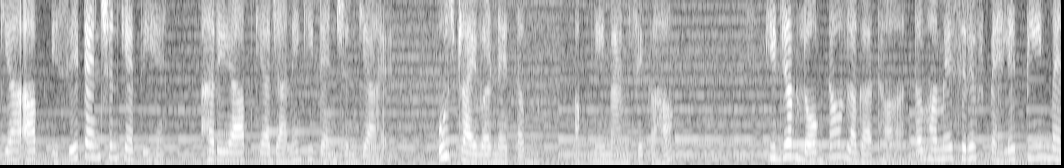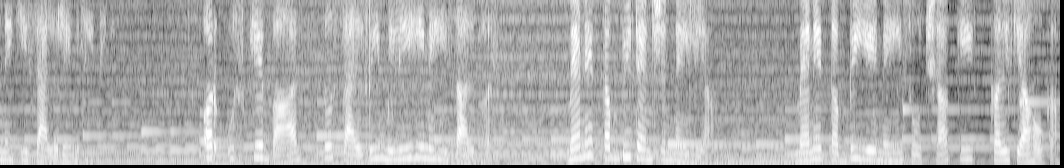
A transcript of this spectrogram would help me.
क्या आप इसे टेंशन कहती हैं? अरे, आप क्या जाने की टेंशन क्या है? उस ड्राइवर ने तब अपनी मैम से कहा कि जब लॉकडाउन लगा था, तब हमें सिर्फ़ पहले तीन महीने की सैलरी मिली थी। और उसके बाद तो सैलरी मिली ही नहीं साल भर। मैंने तब भी टेंशन नहीं लिया। मैंने तब भी ये नहीं सोचा कि कल क्या होगा।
